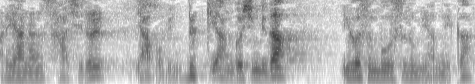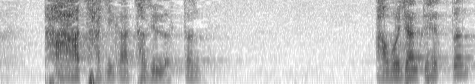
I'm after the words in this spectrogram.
레아는 사실을 야곱이 늦게 한 것입니다. 이것은 무엇을 의미합니까? 다 자기가 저질렀던 아버지한테 했던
